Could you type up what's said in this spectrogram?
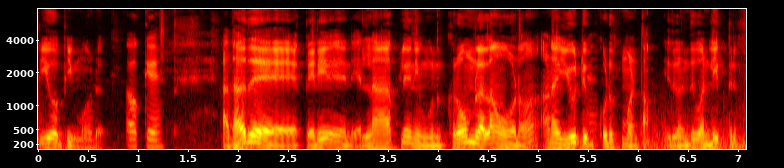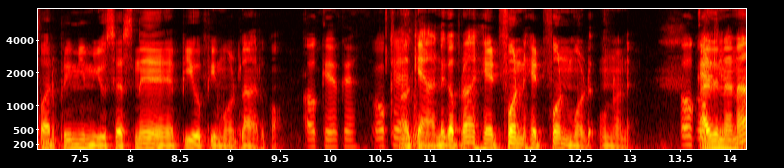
P O P mode okay அதாவது பெரிய எல்லா ஆப்லேயும் நீ உனக்கு க்ரோம்லலாம் ஓடும் ஆனால் யூடியூப் கொடுக்க மாட்டான். இது வந்து ஒன்லி ஃபார் ப்ரீமியம் யூசர்ஸ்னு பிஓபி மோட்லாம் இருக்கும். ஓகே ஓகே ஓகே ஓகே அதுக்கப்புறம் ஹெட்ஃபோன் ஹெட்ஃபோன் மோடு இன்னொன்று அது என்னன்னா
